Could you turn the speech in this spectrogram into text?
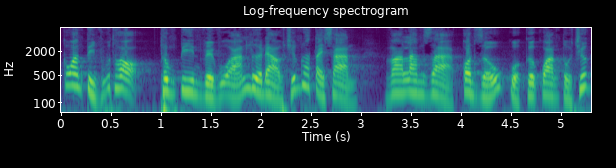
Công an tỉnh Phú Thọ thông tin về vụ án lừa đảo chiếm đoạt tài sản và làm giả con dấu của cơ quan tổ chức.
